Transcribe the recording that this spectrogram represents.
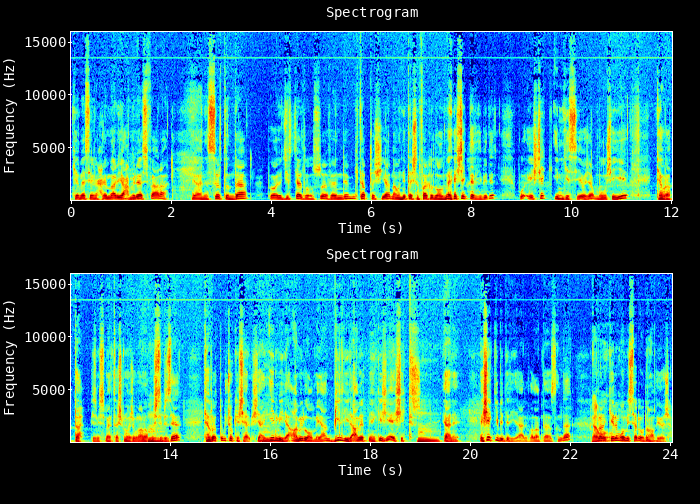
Kemesel himar yahmilu esfara. Yani sırtında böyle ciltler dolusu efendim kitap taşıyan ama ne taşın farkında olmayan eşekler gibidir. Bu eşek imgesi hocam bu şeyi Tevrat'ta bizim İsmail Taşman hocam anlatmıştı Hmm. bize. Tevrat'ta bu çok geçermiş. Yani Hmm. ilmiyle amil olmayan, bildiğiyle amel etmeyen kişi eşektir. Hmm. Yani eşek gibidir yani falan tarzında. Yani Kur'an-ı Kerim o misali oradan alıyor hocam.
